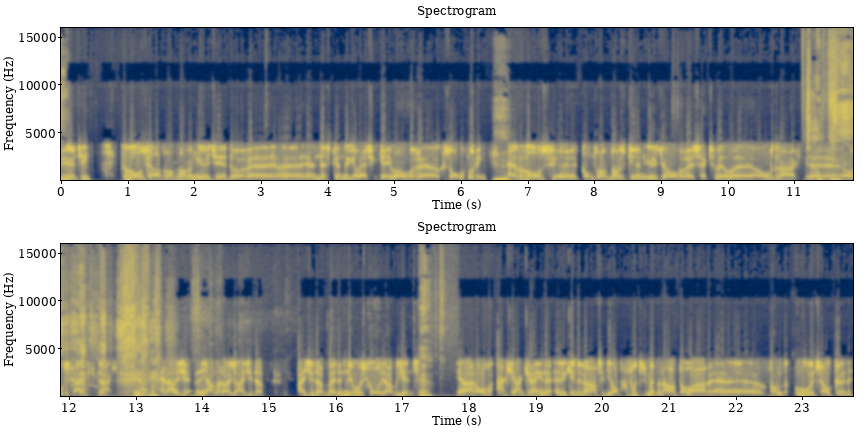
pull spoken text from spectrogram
Uurtje. Vervolgens gaat er ook nog een uurtje door eh, eh, een deskundige les gegeven over eh, gezonde voeding. En vervolgens komt er ook nog eens een keer een uurtje over seksueel overdraag, eh overschrijdend gedrag. Ja. En als je, ja, maar luister, als je dat, als je dat bij de nieuwe schooljaar begint, Ja, en over acht jaar krijg je een, een generatie die opgevoed is met een aantal waarden eh, van hoe het zou kunnen.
